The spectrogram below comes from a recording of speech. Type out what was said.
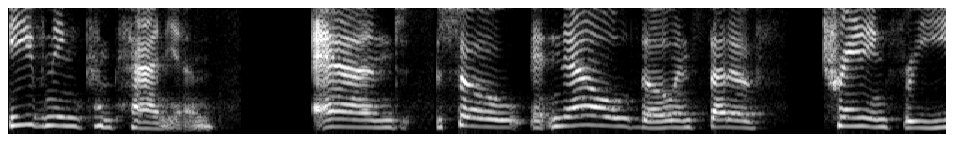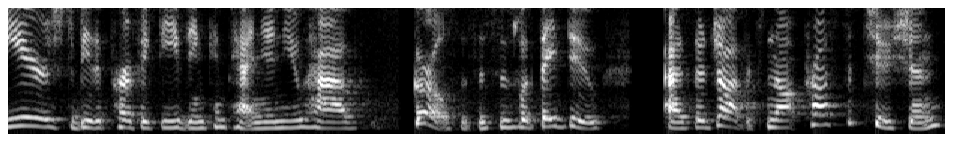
evening companion. And so now, though, instead of training for years to be the perfect evening companion, you have girls that this is what they do as their job. It's not prostitution,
